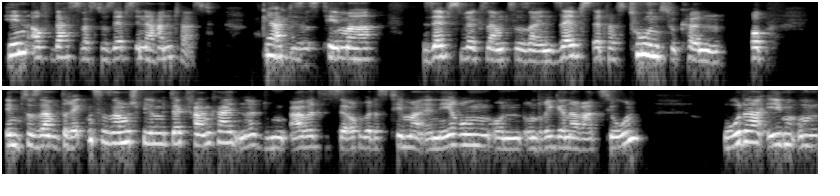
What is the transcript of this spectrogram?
hin auf das, was du selbst in der Hand hast ja. dieses Thema selbstwirksam zu sein, selbst etwas tun zu können, ob im zusammen, direkten Zusammenspiel mit der Krankheit, ne? du arbeitest ja auch über das Thema Ernährung und, und Regeneration, oder eben um,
